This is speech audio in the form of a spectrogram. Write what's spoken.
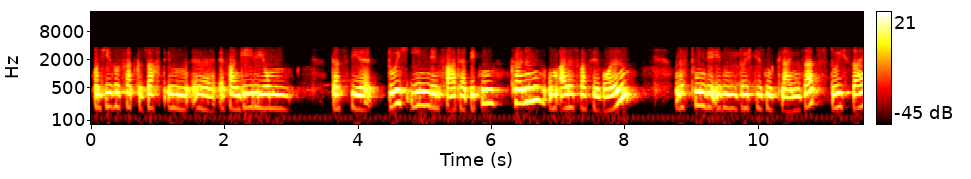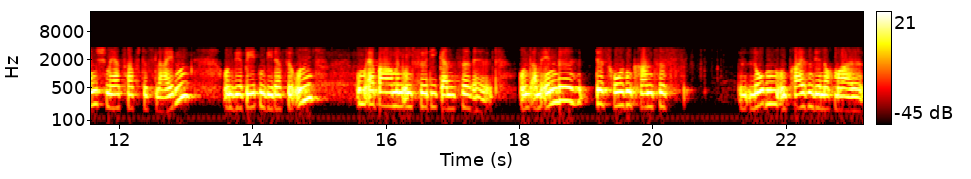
Und Jesus hat gesagt im äh, Evangelium, dass wir durch ihn den Vater bitten können um alles, was wir wollen. Und das tun wir eben durch diesen kleinen Satz, durch sein schmerzhaftes Leiden. Und wir beten wieder für uns um Erbarmen und für die ganze Welt. Und am Ende des Rosenkranzes loben und preisen wir nochmal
